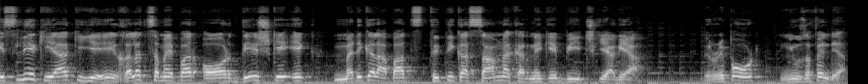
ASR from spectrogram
इसलिए किया कि ये गलत समय पर और देश के एक मेडिकल आपात स्थिति का सामना करने के बीच किया गया। Bureau report, news of India.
